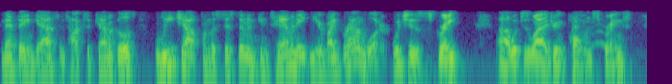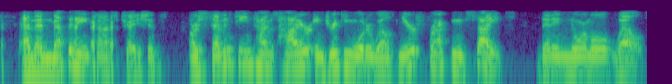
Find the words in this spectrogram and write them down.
Methane gas and toxic chemicals leach out from the system and contaminate nearby groundwater, which is great, uh, which is why I drink Poland Springs. And then methane concentrations are 17 times higher in drinking water wells near fracking sites than in normal wells.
